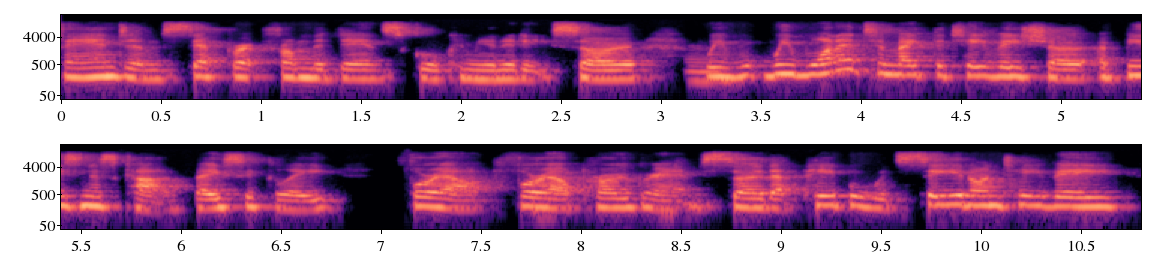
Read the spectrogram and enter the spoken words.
fandom separate from the dance school community. So mm. we we wanted to make the tv show a business card basically for our for our programs so that people would see it on tv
